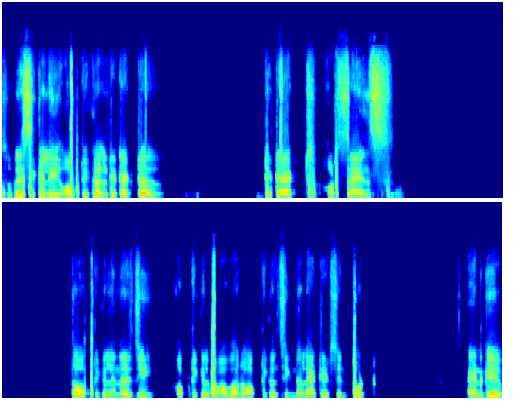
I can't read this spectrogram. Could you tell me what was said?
So basically optical detector detect or sense the optical energy, optical power, optical signal at its input and give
